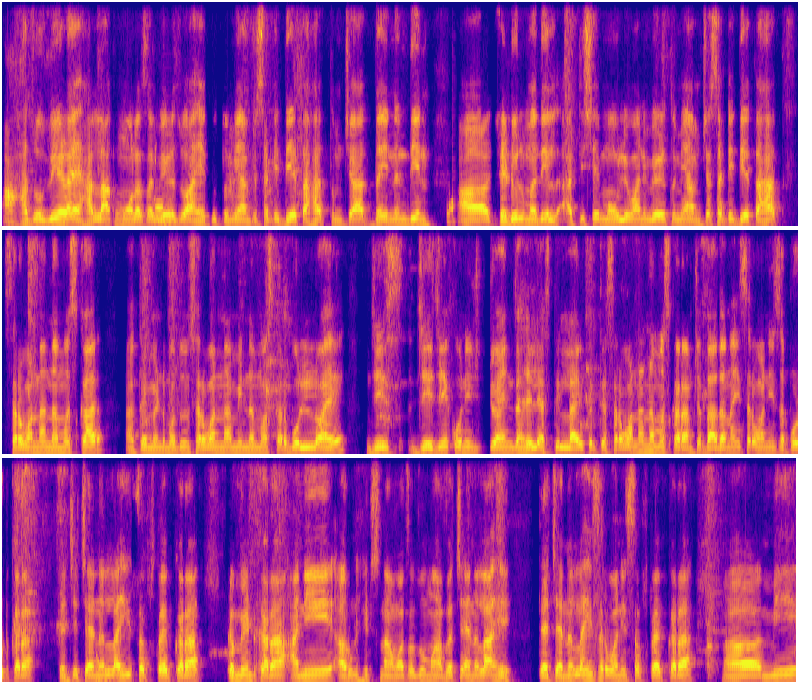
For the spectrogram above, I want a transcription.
हा जो वेळ आहे हा लाख मोलाचा वेळ जो आहे तो तुम्ही आमच्यासाठी देत आहात. तुमच्या दैनंदिन शेड्यूल मधील अतिशय मौल्यवान वेळ तुम्ही आमच्यासाठी देत आहात. सर्वांना नमस्कार. कमेंट मधून सर्वांना मी नमस्कार बोललेलो आहे. जे जे जे कोणी जॉईन झालेले असतील लाईव्ह तर त्या सर्वांना नमस्कार. आमच्या दादांनाही सर्वांनी सपोर्ट करा. त्यांच्या चॅनललाही सबस्क्राईब करा कमेंट करा आणि अरुण हिट्स नावाचा जो माझा चॅनल आहे त्या चॅनललाही सर्वांनी सबस्क्राईब करा. मी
